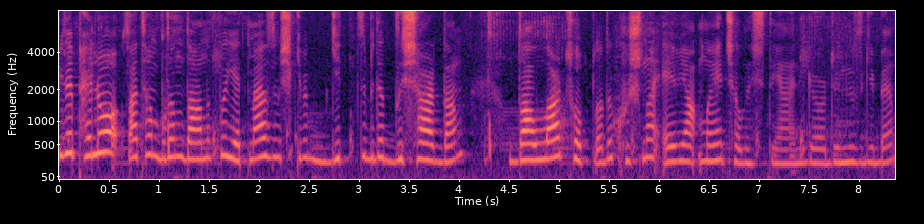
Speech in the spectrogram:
Bir de Pelo zaten buranın dağınıklığı yetmezmiş gibi gitti bir de dışarıdan dallar topladı. Kuşuna ev yapmaya çalıştı yani gördüğünüz gibi.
